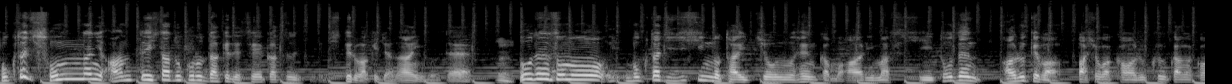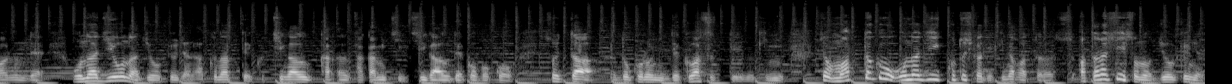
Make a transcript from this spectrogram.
僕たちそんなに安定したところだけで生活してるわけじゃないので、うん当然その、僕たち自身の体調の変化もありますし、当然歩けば場所が変わる、空間が変わるんで、同じような状況じゃなくなっていく。違うか坂道、違う凸凹、そういったところに出くわすっていう時に、じゃあ全く同じことしかできなかったら、新しいその状況には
